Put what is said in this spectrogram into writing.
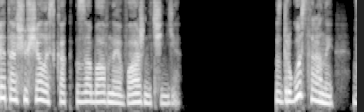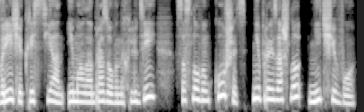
это ощущалось как забавное важничанье. С другой стороны, в речи крестьян и малообразованных людей со словом «кушать» не произошло ничего.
